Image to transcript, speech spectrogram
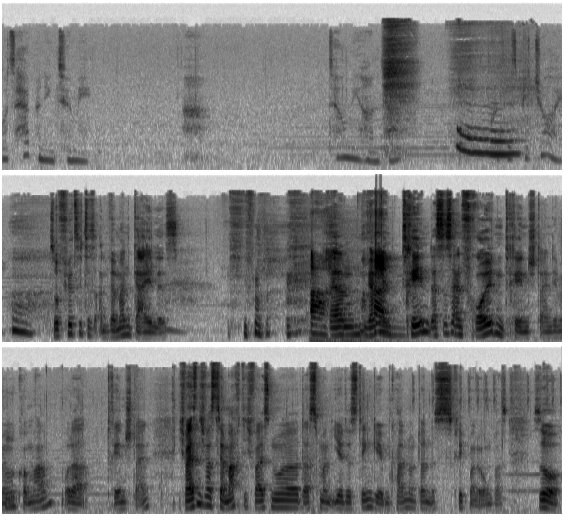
What's happening to me? Tell me, Hunter. So fühlt sich das an, wenn man geil ist. Ach, Ähm, wir haben einen Tränen, das ist ein Freudentränenstein, den wir bekommen haben. Oder Tränenstein. Ich weiß nicht, was der macht. Ich weiß nur, dass man ihr das Ding geben kann und dann ist, kriegt man irgendwas. So,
